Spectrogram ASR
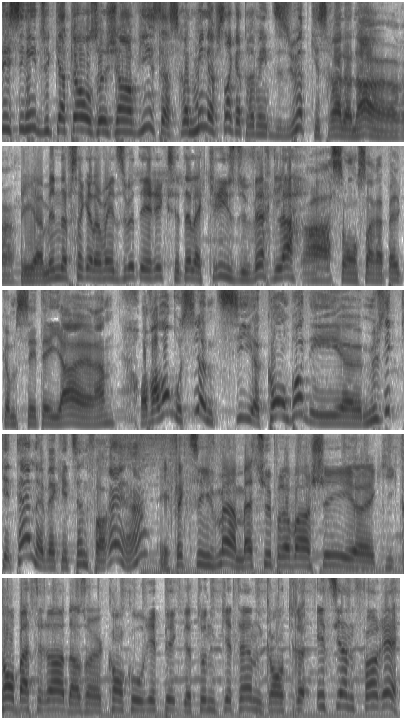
décennie du 14 janvier, ça sera 1998 qui sera à l'honneur. Et en 1998, Eric, c'était la crise du verglas. Ah, ça, on s'en rappelle comme c'était hier. Hein? On va avoir aussi un petit euh, combat des euh, musiques quétaines avec Étienne Forêt. Hein? Effectivement, Mathieu Provencher euh, qui combattra dans un concours épique de tunes quétaines contre Étienne Forêt.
